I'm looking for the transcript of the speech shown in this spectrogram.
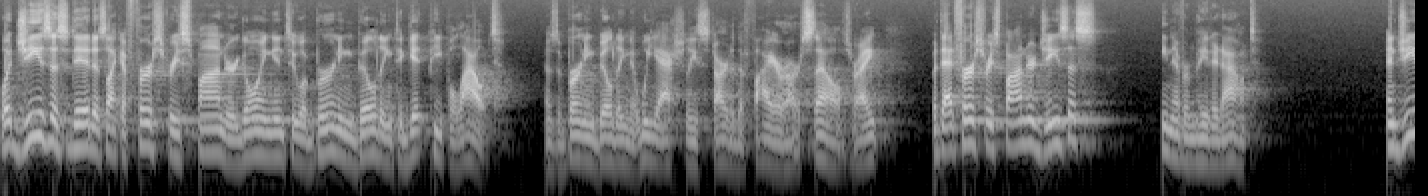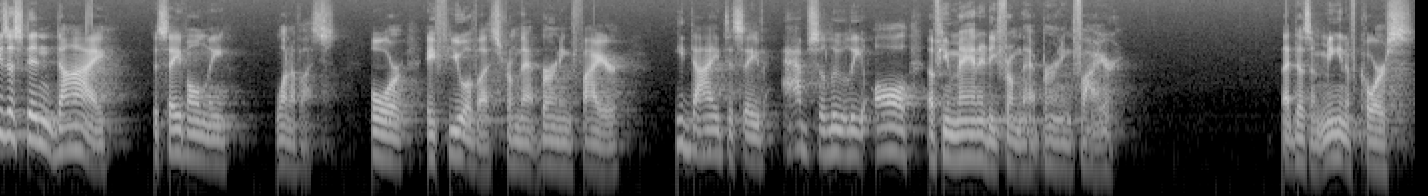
What Jesus did is like a first responder going into a burning building to get people out. It was a burning building that we actually started the fire ourselves, right? But that first responder, Jesus, he never made it out. And Jesus didn't die to save only one of us or a few of us from that burning fire. He died to save absolutely all of humanity from that burning fire. That doesn't mean, of course,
